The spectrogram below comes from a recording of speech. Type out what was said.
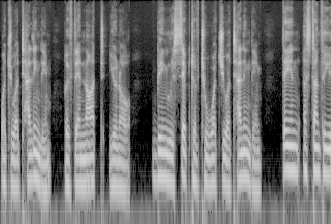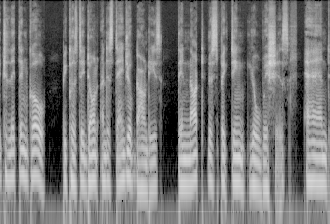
what you are telling them, or if they're not, you know, being receptive to what you are telling them, then it's time for you to let them go because they don't understand your boundaries. They're not respecting your wishes. And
